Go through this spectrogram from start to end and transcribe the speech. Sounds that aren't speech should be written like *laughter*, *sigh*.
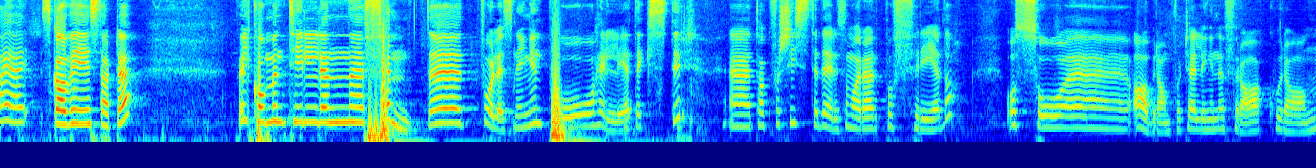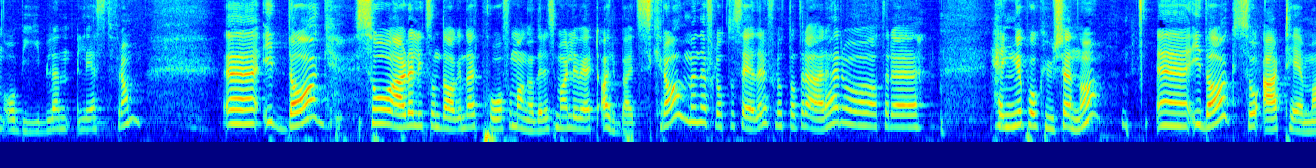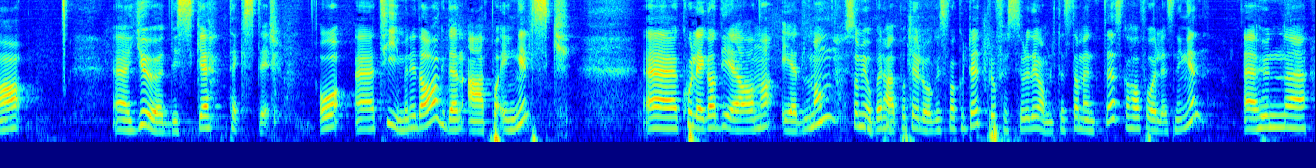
Hei, hei. Skal vi starte? Velkommen til den eh, femte forelesningen på hellige tekster. Eh, takk for sist til dere som var her på fredag. Og så eh, Abraham-fortellingene fra Koranen og Bibelen lest fram. Eh, I dag så er det litt sånn dagen derpå for mange av dere som har levert arbeidskrav. Men det er flott å se dere. Flott at dere er her, og at dere henger på kurset ennå. Eh, I dag så er temaet eh, jødiske tekster. Og eh, timen i dag den er på engelsk. Eh, kollega Diana Edelmann, som jobber her på Teologisk fakultet, professor i Det gamle testamentet, skal ha forelesningen. Eh, hun eh,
